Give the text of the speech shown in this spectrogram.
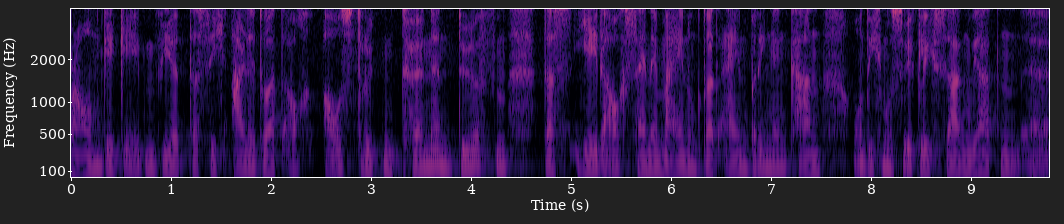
Raum gegeben wird, dass sich alle dort auch ausdrücken können, dürfen, dass jeder auch seine Meinung dort einbringen kann. Und ich muss wirklich sagen, wir hatten äh,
